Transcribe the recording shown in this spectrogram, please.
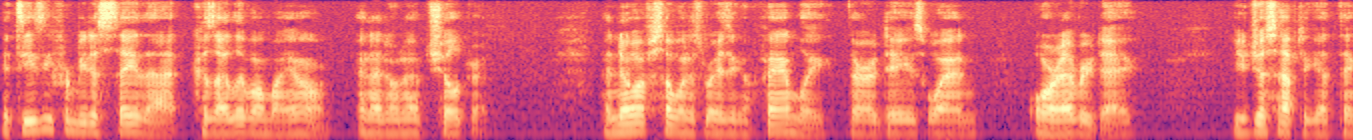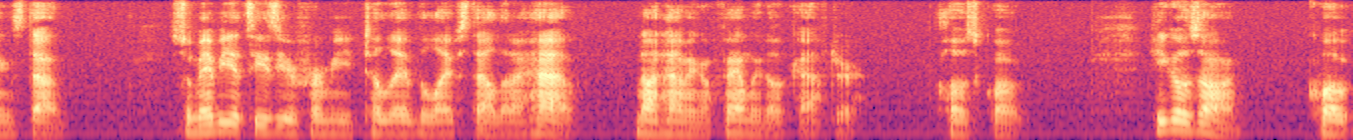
It's easy for me to say that because I live on my own and I don't have children. I know if someone is raising a family, there are days when, or every day, you just have to get things done. So maybe it's easier for me to live the lifestyle that I have, not having a family to look after. He goes on, quote,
